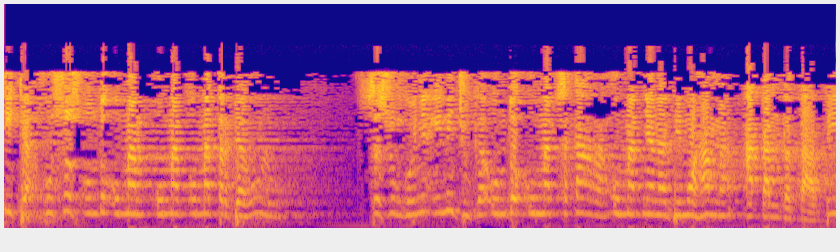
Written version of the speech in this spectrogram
tidak khusus untuk umat-umat terdahulu Sesungguhnya ini juga untuk umat sekarang, umatnya Nabi Muhammad. Akan tetapi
